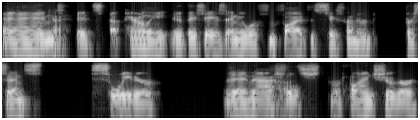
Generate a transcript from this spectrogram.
And Okay. it's apparently, they say it's anywhere from five to 600% sweeter than actual sh- refined sugar.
